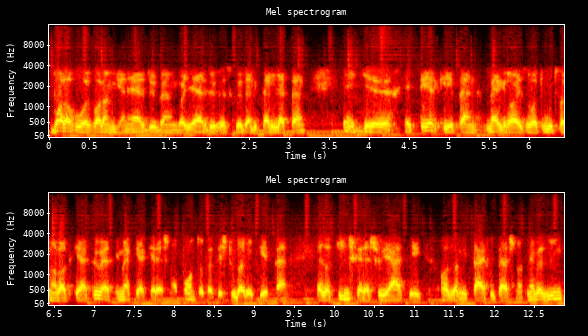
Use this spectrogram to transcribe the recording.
valahol valamilyen erdőben vagy erdőhöz közeli területen egy, egy térképen megrajzolt útvonalat kell követni, meg kell keresni a pontokat, és tulajdonképpen ez a kincskereső játék az, amit tájfutásnak nevezünk.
